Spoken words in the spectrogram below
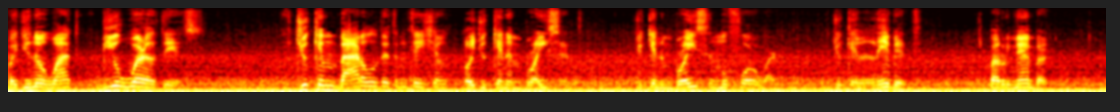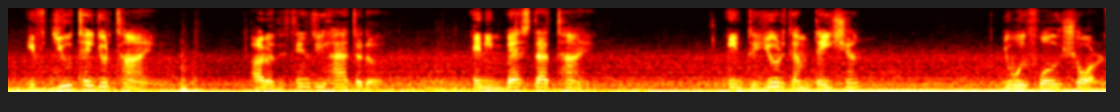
But you know what? Be aware of this. You can battle the temptation or you can embrace it. You can embrace and move forward. You can live it. But remember, if you take your time out of the things you had to do and invest that time into your temptation, you will fall short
